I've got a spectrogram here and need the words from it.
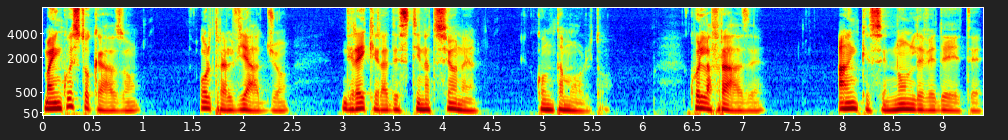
ma in questo caso, oltre al viaggio, direi che la destinazione conta molto. Quella frase, anche se non le vedete,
